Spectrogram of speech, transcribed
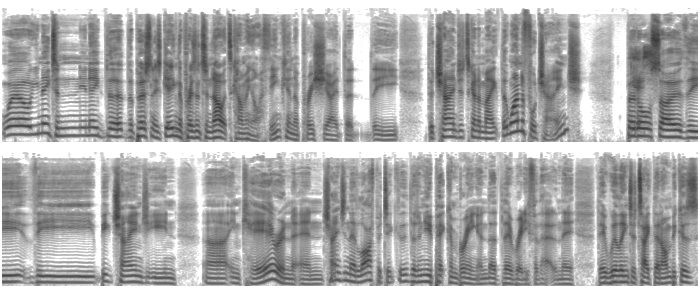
Well, you need to you need the, the person who's getting the present to know it's coming, I think, and appreciate that the the change it's going to make, the wonderful change, but Yes. also the the big change in uh, in care and, and change in their life, particularly that a new pet can bring, and that they're ready for that, and they're they're willing to take that on because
